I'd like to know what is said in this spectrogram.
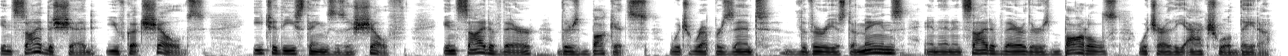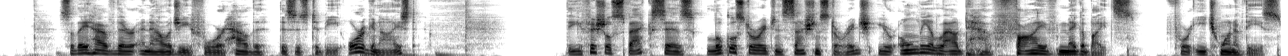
Inside the shed, you've got shelves. Each of these things is a shelf. Inside of there, there's buckets, which represent the various domains, and then inside of there, there's bottles, which are the actual data. So they have their analogy for how the, this is to be organized. The official spec says local storage and session storage, you're only allowed to have 5 megabytes for each one of these.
